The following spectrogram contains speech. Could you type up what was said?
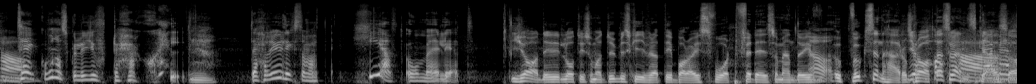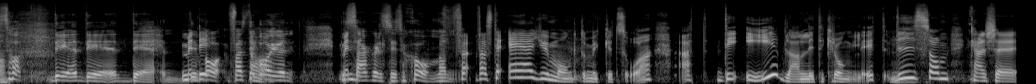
Ja. Tänk om han skulle gjort det här själv. Mm. Det hade ju liksom varit helt omöjligt. Ja, det låter ju som att du beskriver att det bara är svårt för dig som ändå är ja. uppvuxen här och ja. pratar svenska. Ja, alltså. alltså. det, det, det, men det, var, fast det var ju en men, särskild situation. Men... Fast det är ju mångt och mycket så att det är ibland lite krångligt. Mm. Vi som kanske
